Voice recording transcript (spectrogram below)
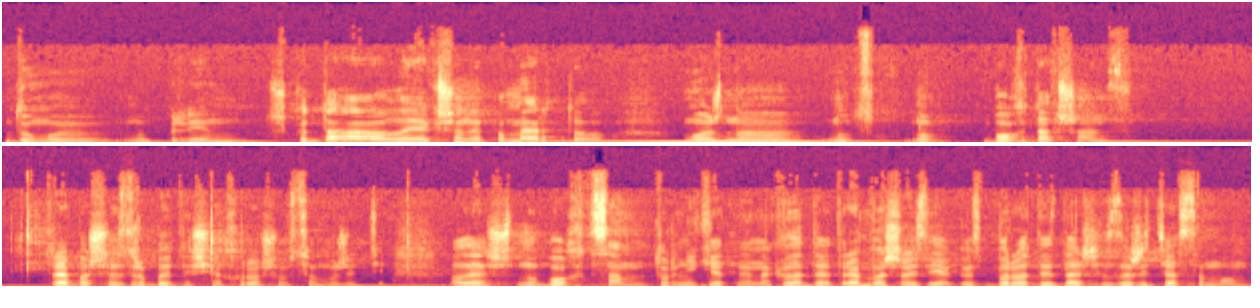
Думаю, ну блін, шкода, але якщо не помер, то можна. Ну, ну, Бог дав шанс. Треба щось зробити ще хорошого в цьому житті. Але ж ну, Бог сам турнікет не накладе, треба щось якось боротись далі за життя самому.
